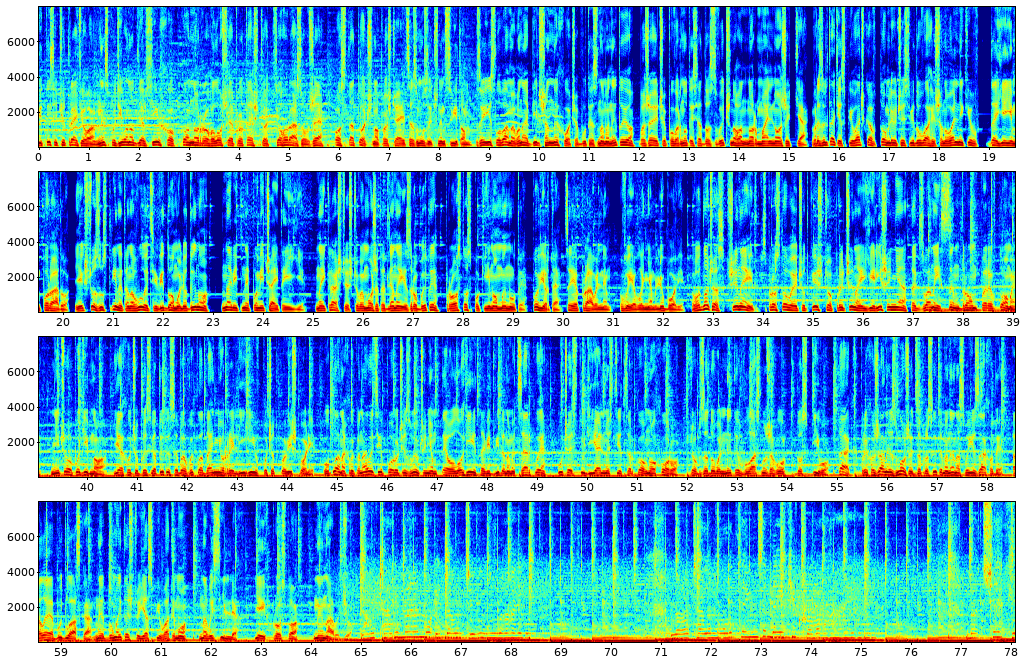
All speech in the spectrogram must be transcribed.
2003-го несподівано для всіх О'Коннор оголошує про те, що цього разу вже остаточно прощається з музичним світом. За її словами, вона більше не хоче бути знаменитою, бажаючи повернутися до звичного нормального життя. В результаті співачка, втомлюючись від уваги шанувальників, дає їм пораду: якщо зустрінете на вулиці відому людину, навіть не помічайте її. Найкраще, що ви можете для неї зробити, просто спокійно минути. Повірте, це є правильним виявленням любові. Водночас Шинейд спростовує чутки, що причина її рішення так званий синдром перевтоми. Нічого подібного. Я хочу присвятити себе викладанню релігії в початковій школі. У планах виконавиці поруч із вивченням теології та відвіданими церкви, участь у діяльності церковного хору, щоб задовольнити власну жагу до співу. Так, прихожани зможуть запросити мене на свої заходи, але будь ласка, не думайте, що я співатиму на весіллях. Я їх просто ненавиджу.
